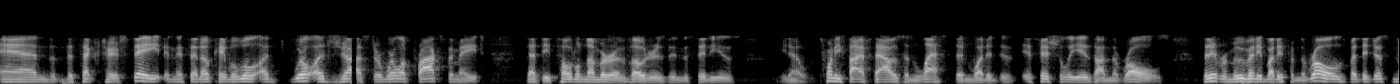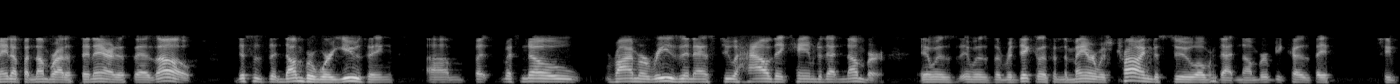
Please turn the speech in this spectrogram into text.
and the Secretary of State, and they said, okay, well, we'll uh, we'll adjust or we'll approximate that the total number of voters in the city is, you know, 25,000 less than what it officially is on the rolls. So they didn't remove anybody from the rolls, but they just made up a number out of thin air that says, oh, this is the number we're using, um, but with no rhyme or reason as to how they came to that number. It was it was ridiculous, and the mayor was trying to sue over that number because they she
